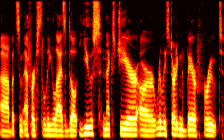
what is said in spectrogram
uh, but some efforts to legalize adult use next year are really starting to bear fruit.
